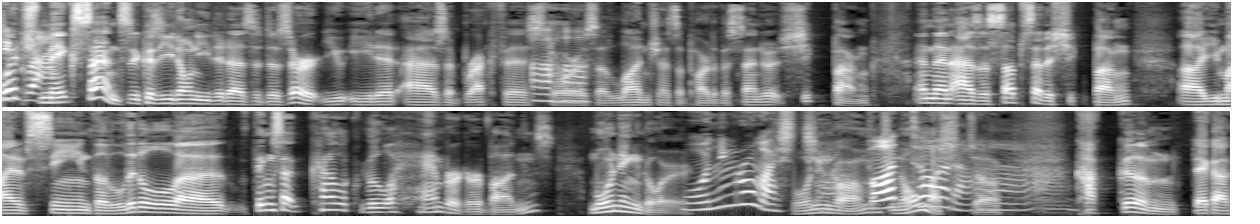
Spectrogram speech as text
Which 식빵. makes sense because you don't eat it as a dessert. You eat it as a breakfast Uh-huh. or as a lunch, as a part of a sandwich. 식빵. And then as a subset of 식빵, uh, you might have seen the little uh, things that kind of look like little hamburger buns. 모닝롤. 모닝롤 맛있죠. 모닝롤 버터랑. 너무 맛있죠. 가끔 내가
